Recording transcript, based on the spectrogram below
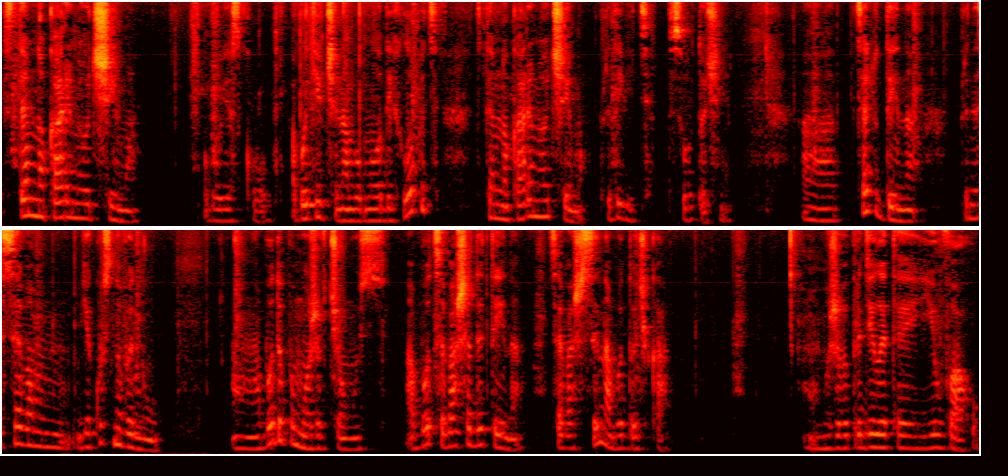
Із темно-карими очима обов'язково. Або дівчина, або молодий хлопець темно-карими очима. Придивіться все оточення. Ця людина принесе вам якусь новину, або допоможе в чомусь, або це ваша дитина, це ваш син або дочка. Може, ви приділите їй увагу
